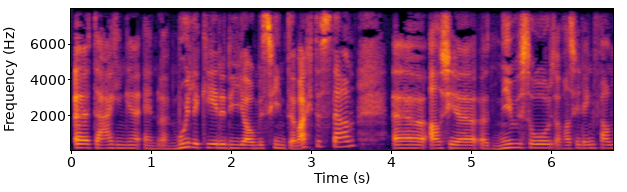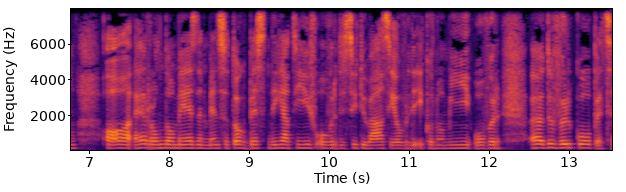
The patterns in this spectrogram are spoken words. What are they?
uitdagingen en uh, moeilijkheden die jou misschien te wachten staan. Uh, als je het nieuws hoort of als je denkt van oh, hè, rondom mij zijn mensen toch best negatief over de situatie, over de economie, over uh, de verkoop, etc.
